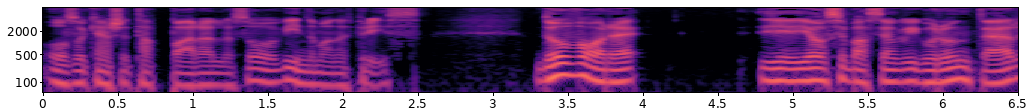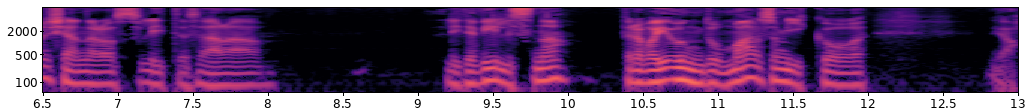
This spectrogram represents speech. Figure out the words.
Och så kanske tappar eller så vinner man ett pris Då var det jag och Sebastian vi går runt där Känner oss lite så här äh, Lite vilsna. För det var ju ungdomar som gick och Ja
